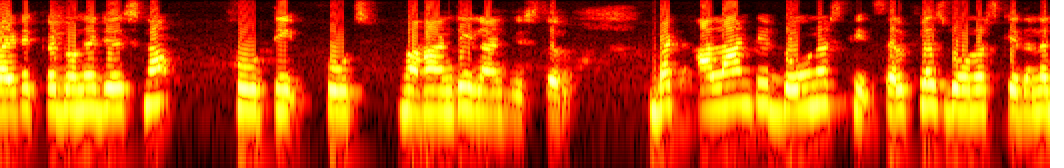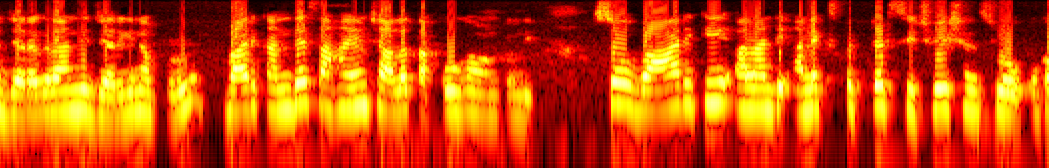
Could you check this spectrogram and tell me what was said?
బయట ఎక్కడ డొనేట్ చేసినా ఫ్రూటీ ఫ్రూట్స్ మహా అంటే ఇలాంటివి ఇస్తారు. బట్ అలాంటి డోనర్స్కి సెల్ఫ్లెస్ డోనర్స్కి ఏదైనా జరగరాని జరిగినప్పుడు వారికి అందే సహాయం చాలా తక్కువగా ఉంటుంది. సో వారికి అలాంటి అన్ఎక్స్పెక్టెడ్ సిచ్యువేషన్స్లో ఒక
